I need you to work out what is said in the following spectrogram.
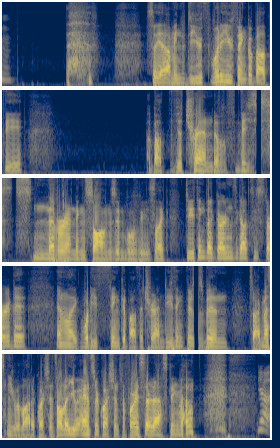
Hmm. so yeah, I mean, do you what do you think about the about the trend of these never-ending songs in movies? Like, do you think that Guardians of the Galaxy started it? And like, what do you think about the trend? Do you think there's been Sorry, I'm asking you a lot of questions. I'll let you answer questions before I start asking them. Yeah,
